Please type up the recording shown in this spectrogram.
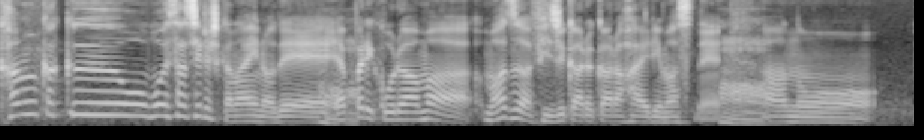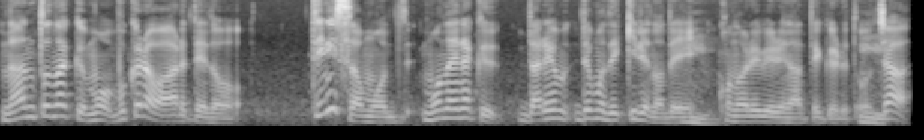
感覚を覚えさせるしかないのでやっぱりこれはまあまずはフィジカルから入りますね。あ。のなんとなくもう僕らはある程度テニスはもう問題なく誰でもできるので、このレベルになってくると、うん、じゃあ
